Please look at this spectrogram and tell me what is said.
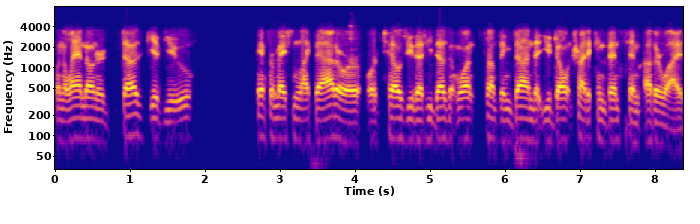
when a landowner does give you information like that or or tells you that he doesn't want something done that you don't try to convince him otherwise.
